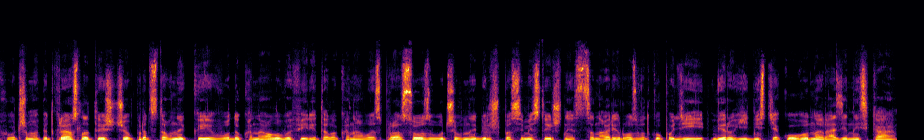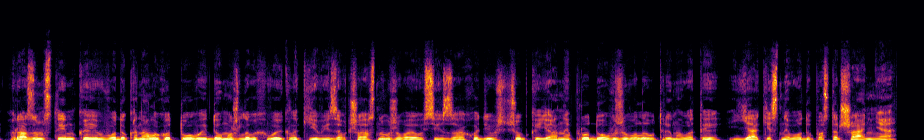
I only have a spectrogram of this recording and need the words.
Хочемо підкреслити, що представник Київводоканалу в ефірі телеканалу Еспресо озвучив найбільш песимістичний сценарій розвитку подій, вірогідність якого наразі низька. Разом з тим, Київводоканал готовий до можливих викликів і завчасно вживає усіх заходів, щоб кияни продовжували утримувати якісне водопостачання.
